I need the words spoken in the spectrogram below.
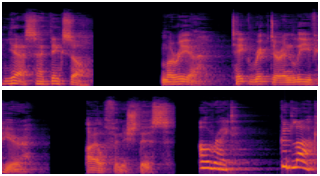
Yes, I think so. Maria, take Richter and leave here. I'll finish this. All right. Good luck.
